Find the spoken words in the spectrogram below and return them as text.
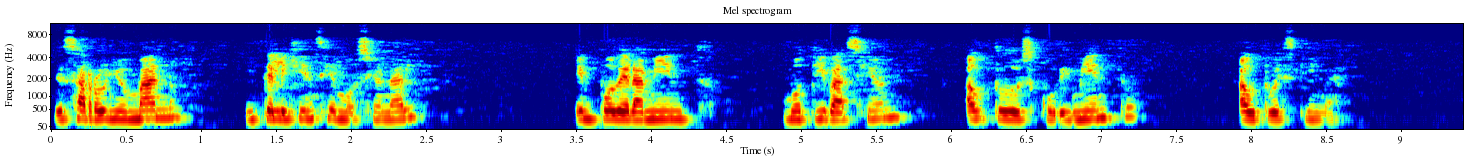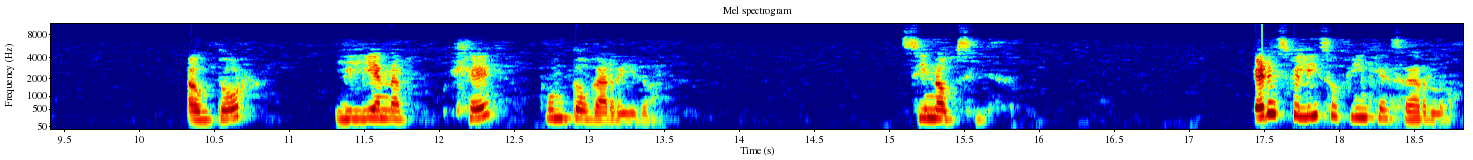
Desarrollo humano, inteligencia emocional, empoderamiento, motivación, autodescubrimiento, autoestima. Autor: Liliana G. Garrido. Sinopsis. ¿Eres feliz o finges serlo?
